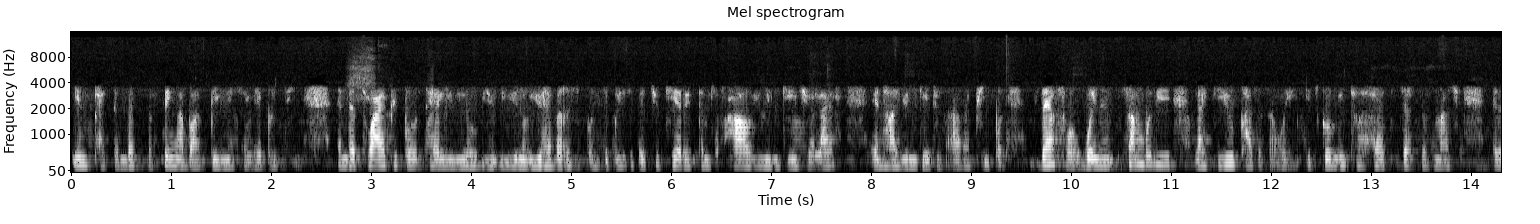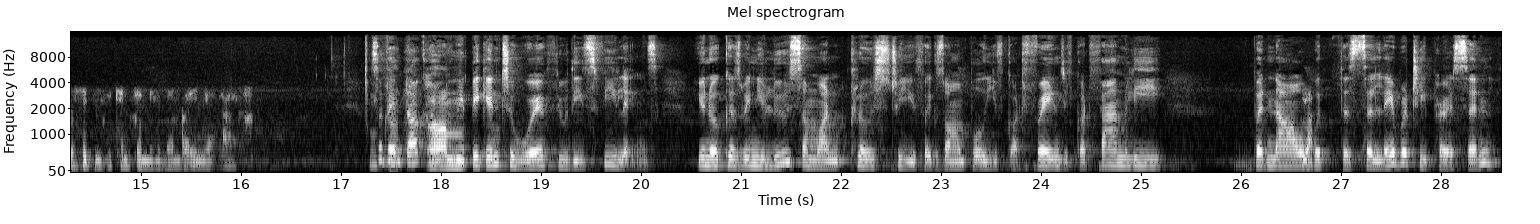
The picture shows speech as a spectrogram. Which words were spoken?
impact, and that's the thing about being a celebrity. And that's why people tell you, you, you know, you have a responsibility that you carry in terms of how you engage your life and how you engage with other people. Therefore, when somebody like you passes away, it's going to hurt just as much as a significant family member in your life. So okay. then, Doc, how um, do we um, begin to work through these feelings? You know, because when you lose someone close to you, for example, you've got friends, you've got family, but now yeah. with the celebrity person,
